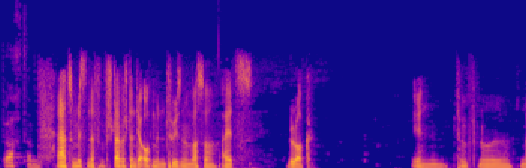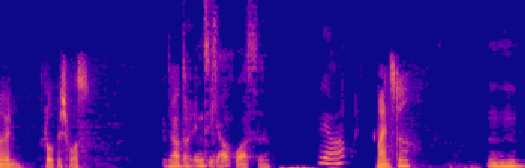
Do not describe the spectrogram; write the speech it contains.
gebracht haben. Ah, zumindest in der fünften Staffel stand er auch mit den Füßen im Wasser als Block. In 509, glaube ich, war's. Der hat doch in sich auch Wasser. Ja. Meinst du? Mhm.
